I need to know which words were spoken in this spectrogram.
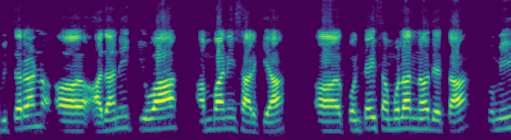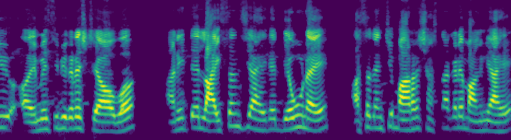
वितरण अदानी किंवा अंबानी सारख्या कोणत्याही समूहाला न देता तुम्ही एमएससीबी कडेच ठेवावं आणि ते लायसन्स जे आहे ते देऊ नये असं त्यांची महाराष्ट्र शासनाकडे मागणी आहे.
